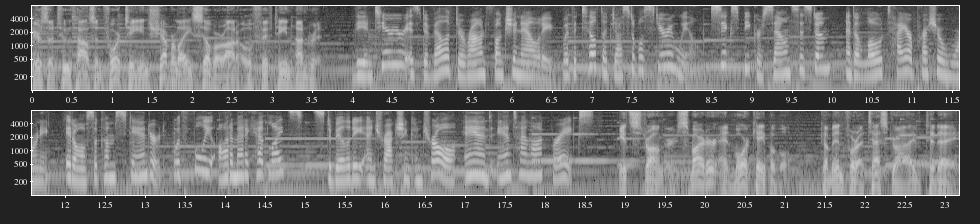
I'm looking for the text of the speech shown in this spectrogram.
Here's a 2014 Chevrolet Silverado 1500. The interior is developed around functionality with a tilt adjustable steering wheel, six speaker sound system, and a low tire pressure warning. It also comes standard with fully automatic headlights, stability and traction control, and anti lock brakes. It's stronger, smarter, and more capable. Come in for a test drive today.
